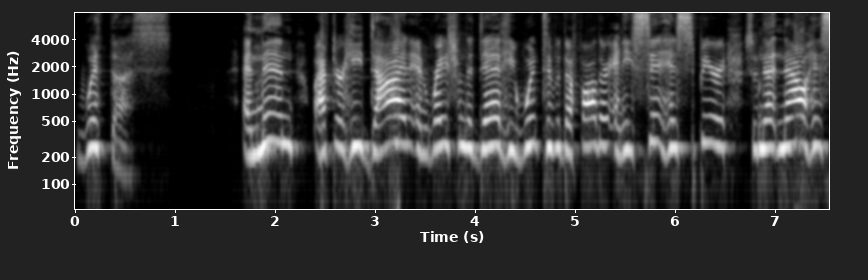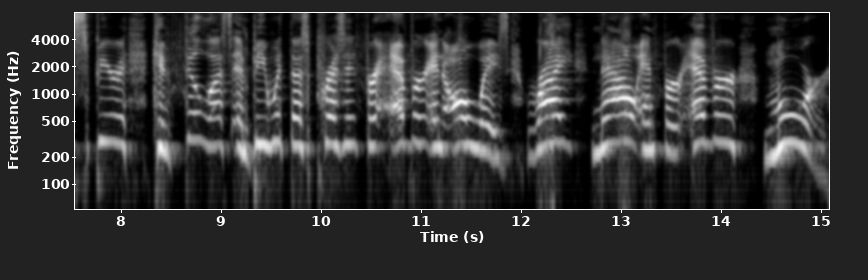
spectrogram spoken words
with us. And then after he died and raised from the dead, he went to the Father and he sent his spirit so that now his spirit can fill us and be with us present forever and always, right now and forevermore.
